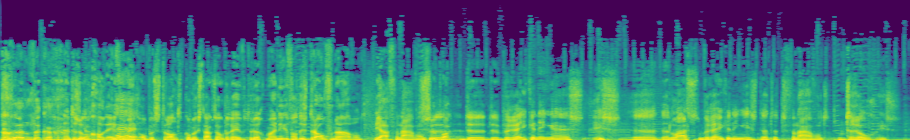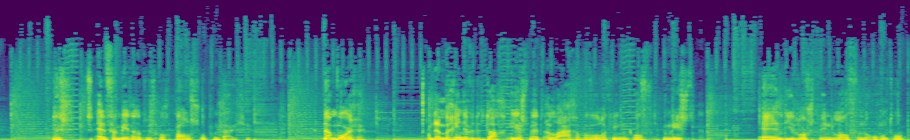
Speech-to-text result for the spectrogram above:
Gelukkig. En het is ook een groot evenement op het strand. Kom ik straks ook nog even terug. Maar in ieder geval, het is droog vanavond. Ja, vanavond. Super. eh, de, de berekening is, is eh, de laatste berekening is dat het vanavond droog is. Dus, en vanmiddag dus nog kans op een buitje. Dan morgen. Dan beginnen we de dag eerst met een lage bewolking of mist. En die lost in de loop van de ochtend op.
